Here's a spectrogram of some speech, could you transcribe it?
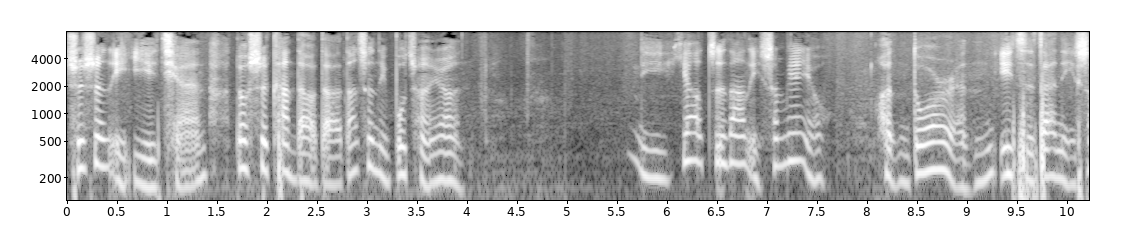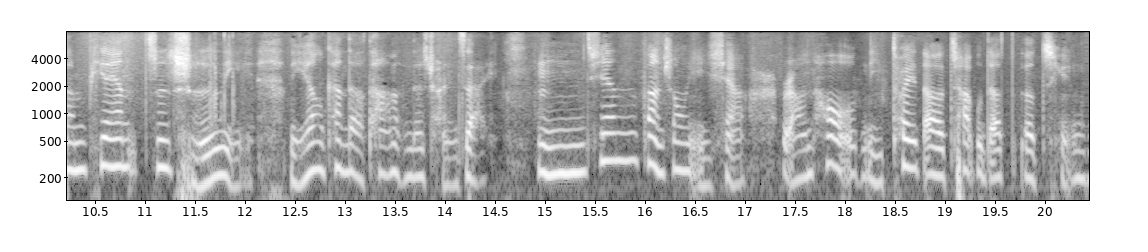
其实你以前都是看到的，但是你不承认。你要知道，你身边有很多人一直在你身边支持你，你要看到他们的存在。嗯，先放松一下，然后你退到差不多的程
